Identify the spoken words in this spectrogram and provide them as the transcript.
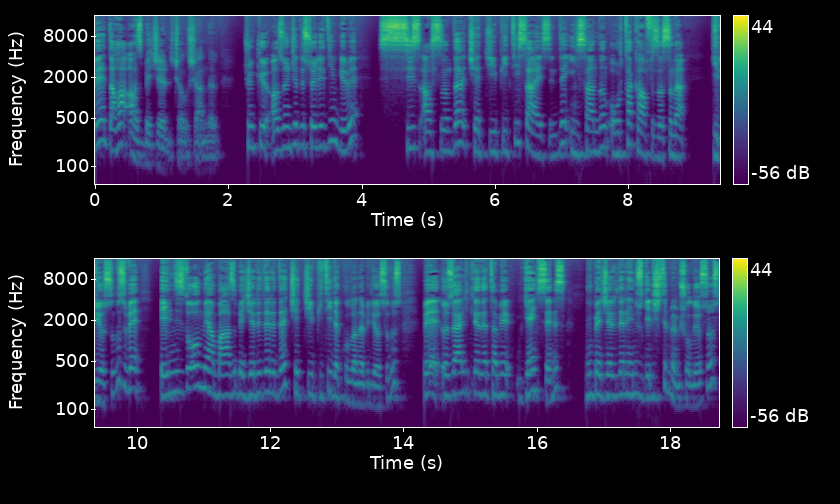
ve daha az becerili çalışanların. Çünkü az önce de söylediğim gibi siz aslında ChatGPT sayesinde insanlığın ortak hafızasına giriyorsunuz ve elinizde olmayan bazı becerileri de ChatGPT ile kullanabiliyorsunuz. Ve özellikle de tabii gençseniz bu becerileri henüz geliştirmemiş oluyorsunuz.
